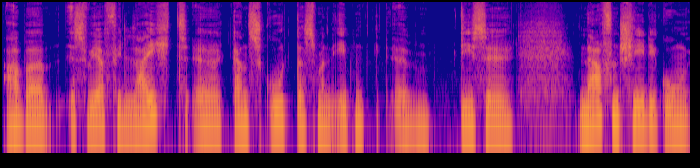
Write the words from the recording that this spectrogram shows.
Aber es wäre vielleicht äh, ganz gut, dass man eben äh, diese Nervenschädigung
